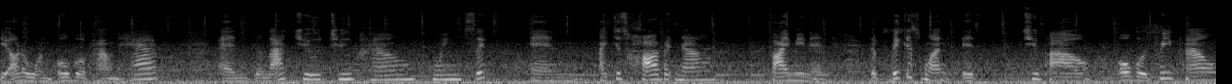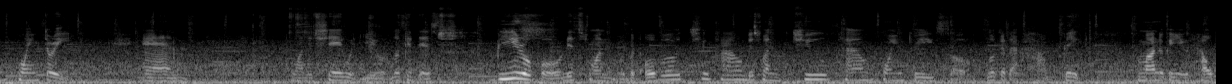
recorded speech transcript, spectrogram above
the other one over a pound half and the last two two pound point six and I just harvest now five minutes. The biggest one is two pound over three pound point three. And I want to share with you look at this beautiful this one with over two pound this one two pound point three so look at that how big. Monica can you help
